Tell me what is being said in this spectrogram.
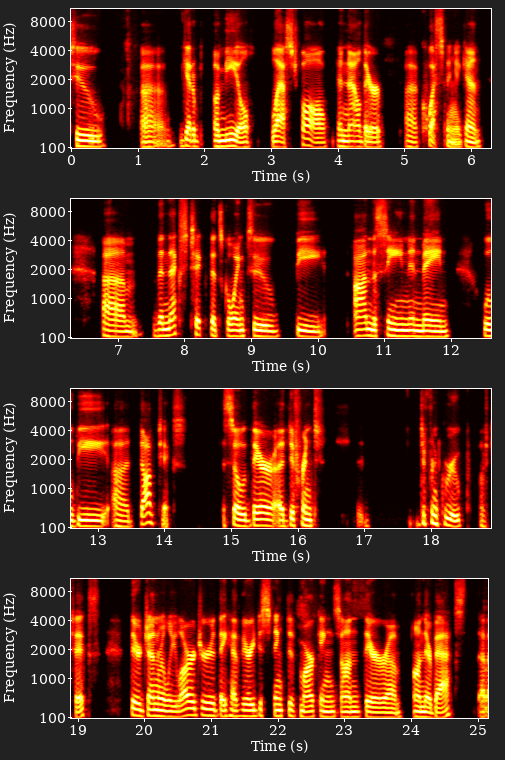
to uh, get a, a, meal last fall, and now they're uh, questing again. Um, the next tick that's going to be on the scene in Maine will be uh, dog ticks. So they're a different different group of ticks. They're generally larger. They have very distinctive markings on their um, on their backs. Uh,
